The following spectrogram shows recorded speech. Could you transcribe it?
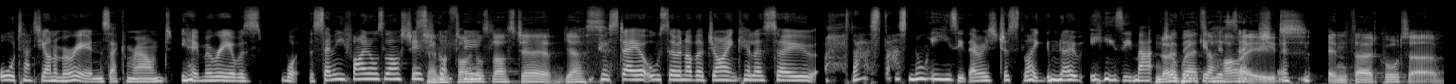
or Tatiana Maria in the second round. You know, Maria was what the semi-finals last year. Semi-finals last year, yes. Cirstea also another giant killer. So oh, that's that's not easy. There is just like no easy match. Nowhere to hide in third quarter.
